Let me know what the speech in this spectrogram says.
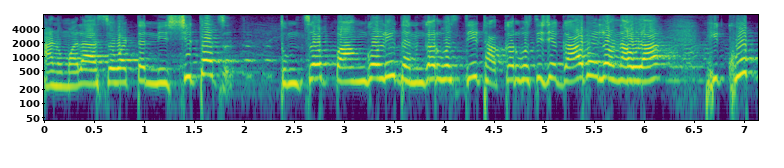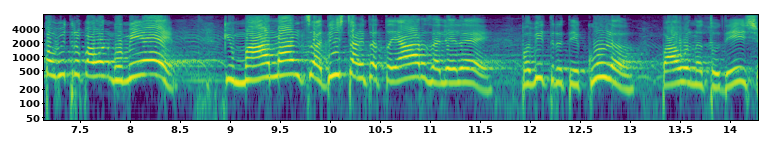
आणि मला असं वाटतं निश्चितच तुमचं पांगोळी धनगर वस्ती ठाकर वस्ती जे गाव आहे लोणावळा ही खूप पवित्र पावनभूमी आहे की मामांचं अधिष्ठान इथं तयार झालेलं आहे. पवित्र ते कुळ पावन तो देश.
